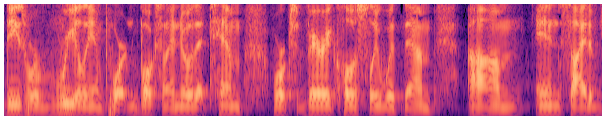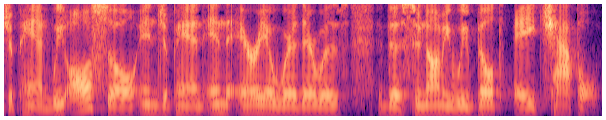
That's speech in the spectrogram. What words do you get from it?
these were really important books, and I know that Tim works very closely with them um, inside of Japan. We also in Japan, in the area where there was the tsunami, we built a chapel.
